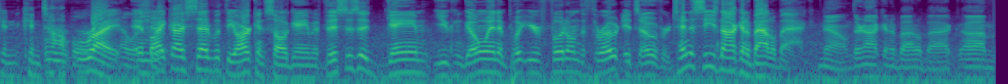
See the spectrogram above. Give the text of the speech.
can can topple Right. LSU. And like I said with the Arkansas game, if this is a game you can go in and put your foot on the throat, it's over. Tennessee's not going to battle back. No, they're not going to battle back. Um,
